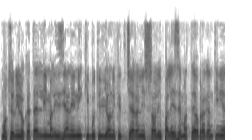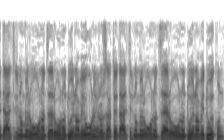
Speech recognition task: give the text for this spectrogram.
mozioni Locatelli, Malisiani, Nicchi, Butiglioni, Fitzgerald, Nissoli, Palese, Matteo, Bragantini ed altri numero 1 01291 Rosato ed altri numero 1 01292 con,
